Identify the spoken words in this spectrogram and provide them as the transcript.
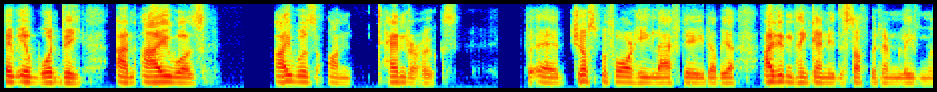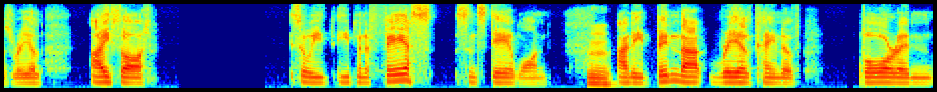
It, it would be, and I was, I was on tender hooks, uh, just before he left AEW. I didn't think any of the stuff about him leaving was real. I thought, so he he'd been a face since day one, Mm. and he'd been that real kind of boring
